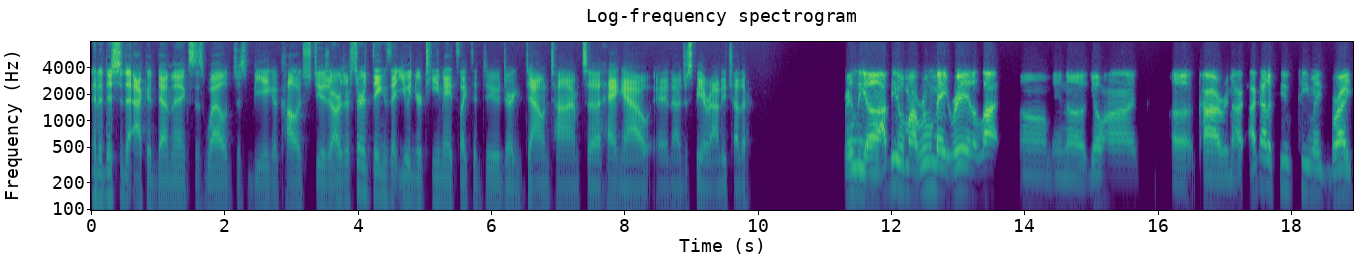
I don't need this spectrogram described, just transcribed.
In addition to academics as well, just being a college student, are there certain things that you and your teammates like to do during downtime to hang out and uh, just be around each other? Really, uh, I be with my roommate Red a lot, um, and uh, Yo'Heinz, uh, Kyron. I, I got a few teammates, Bryce,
